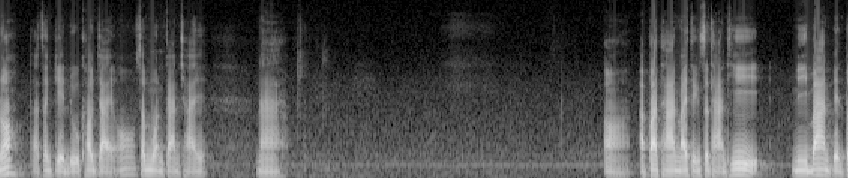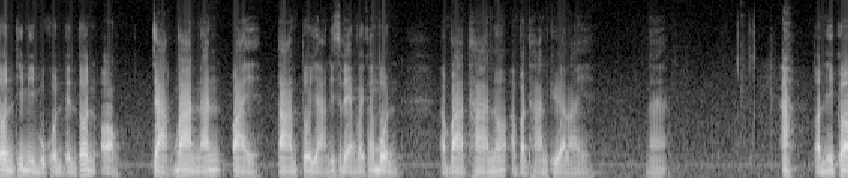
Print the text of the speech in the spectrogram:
เนาะถ้าสังเกตดูเข้าใจอ๋อสำนวนการใช้นะอ่าอปาทานหมายถึงสถานที่ มีบ้านเป็นต้นที่มีบุคคลเป็นต้นออกจากบ้านนั้นไปตามตัวอย่างที่แสดงไว้ข้างบน อปาทานเนาะอปาทานคืออะไรนะอะตอนนี้ก็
